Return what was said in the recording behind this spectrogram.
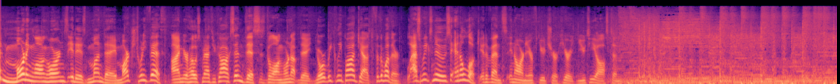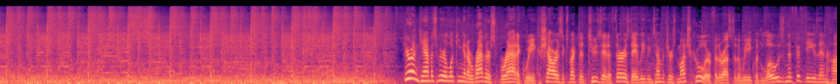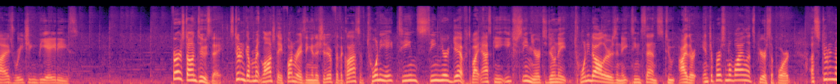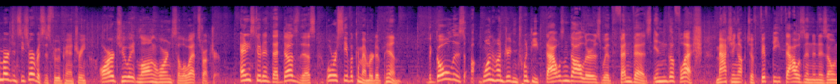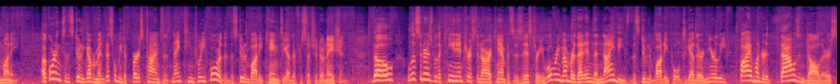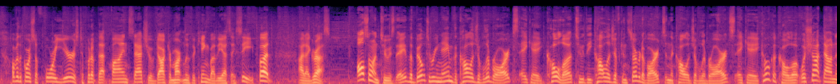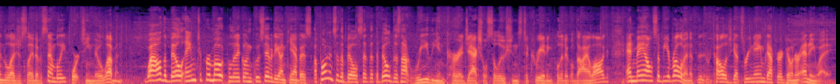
Good morning, Longhorns. It is Monday, March 25th. I'm your host, Matthew Cox, and this is the Longhorn Update, your weekly podcast for the weather, last week's news, and a look at events in our near future here at UT Austin. Here on campus, we are looking at a rather sporadic week. Showers expected Tuesday to Thursday, leaving temperatures much cooler for the rest of the week, with lows in the 50s and highs reaching the 80s. First, on Tuesday, student government launched a fundraising initiative for the class of 2018 Senior Gift by asking each senior to donate $20.18 to either interpersonal violence peer support, a student emergency services food pantry, or to a Longhorn silhouette structure. Any student that does this will receive a commemorative pin. The goal is $120,000 with Fenves in the flesh, matching up to 50,000 in his own money. According to the student government, this will be the first time since 1924 that the student body came together for such a donation. Though, listeners with a keen interest in our campus's history will remember that in the 90s, the student body pulled together nearly $500,000 over the course of four years to put up that fine statue of Dr. Martin Luther King by the SAC, but I digress. Also on Tuesday, the bill to rename the College of Liberal Arts, aka COLA, to the College of Conservative Arts and the College of Liberal Arts, aka Coca Cola, was shot down in the Legislative Assembly 14 to 11. While the bill aimed to promote political inclusivity on campus, opponents of the bill said that the bill does not really encourage actual solutions to creating political dialogue, and may also be irrelevant if the college gets renamed after a donor anyway.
